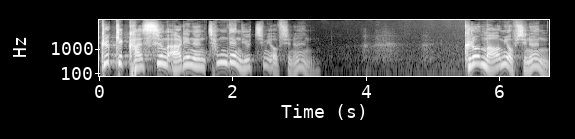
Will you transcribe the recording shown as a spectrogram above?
그렇게 가슴 아리는 참된 뉘우침이 없이는 그런 마음이 없이는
